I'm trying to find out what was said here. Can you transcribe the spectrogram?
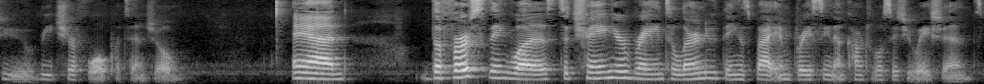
to reach your full potential. And the first thing was to train your brain to learn new things by embracing uncomfortable situations.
